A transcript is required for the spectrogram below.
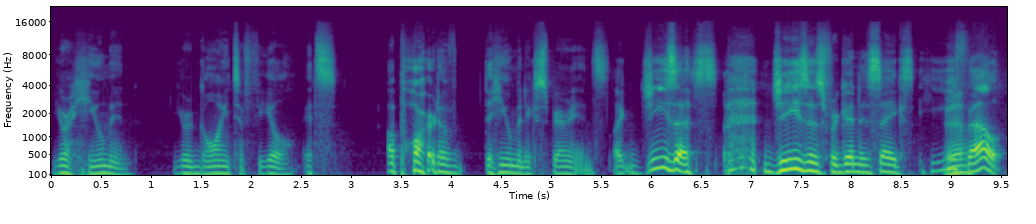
You're human. You're going to feel. It's a part of the human experience. Like Jesus, Jesus, for goodness sakes, he Yeah. felt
